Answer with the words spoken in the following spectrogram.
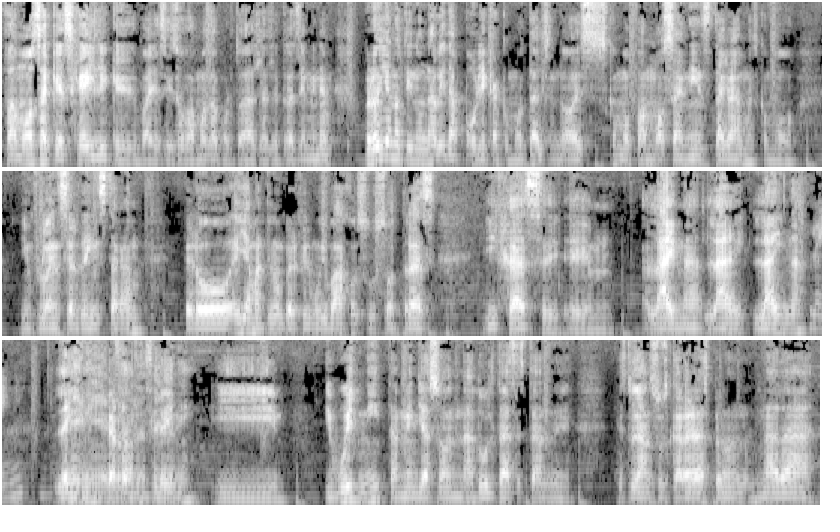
famosa que es Hailey, que vaya, se hizo famosa por todas las letras de Eminem, pero ella no tiene una vida pública como tal, sino es como famosa en Instagram, es como influencer de Instagram, pero ella mantiene un perfil muy bajo, sus otras hijas, eh, eh, Laina, Lai- Laina, Lainey. Lainey, Lainey, perdón, exacto. Lainey, y, y Whitney también ya son adultas, están eh, estudiando sus carreras, pero nada,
